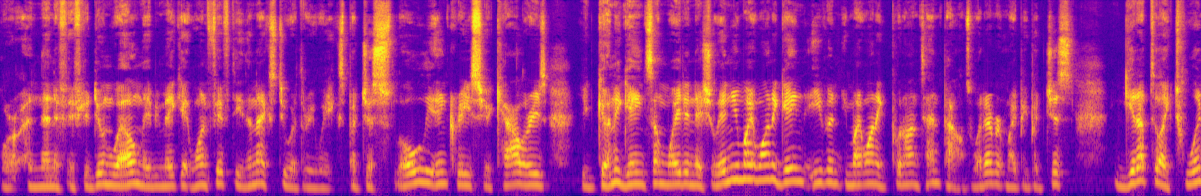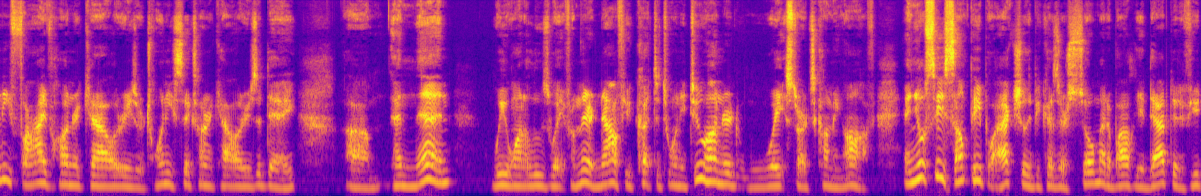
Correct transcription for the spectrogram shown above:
Or, and then if, if you're doing well, maybe make it 150 the next two or three weeks. But just slowly increase your calories. You're going to gain some weight initially. And you might want to gain even, you might want to put on 10 pounds, whatever it might be. But just get up to like 2,500 calories or 2,600 calories a day. Um, and then we want to lose weight from there. Now, if you cut to 2200, weight starts coming off. And you'll see some people actually, because they're so metabolically adapted, if you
